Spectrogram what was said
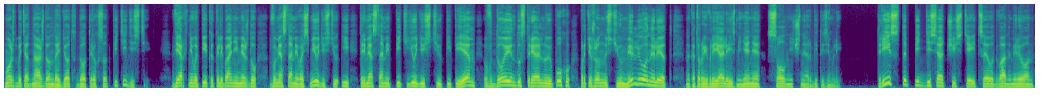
Может быть, однажды он дойдет до 350. Верхнего пика колебаний между 280 и 350 ppm в доиндустриальную эпоху протяженностью миллионы лет, на которые влияли изменения солнечной орбиты Земли. 350 частей СО2 на миллион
